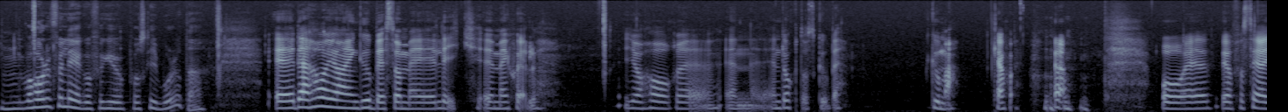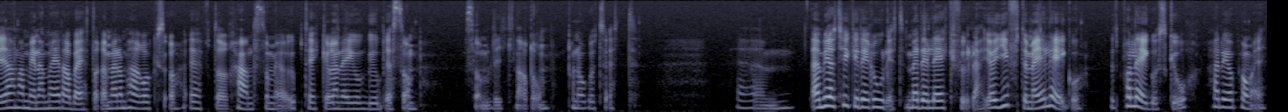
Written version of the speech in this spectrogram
Mm, vad har du för legofigur på skrivbordet där? Eh, där har jag en gubbe som är lik eh, mig själv. Jag har eh, en, en doktorsgubbe. Gumma, kanske. Ja. Och eh, jag förser gärna mina medarbetare med de här också efterhand som jag upptäcker en legogubbe som, som liknar dem på något sätt. Um, men jag tycker det är roligt med det lekfulla. Jag gifte mig i lego. Ett par legoskor hade jag på mig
